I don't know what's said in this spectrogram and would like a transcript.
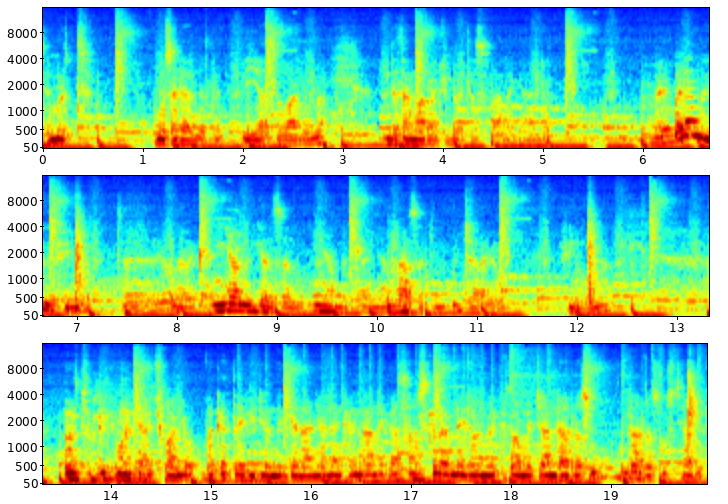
ትምህርት መውሰድ አለበት ብዬ እና እንደተማራችሁበት ተስፋ አደርጋለሁ። በደንብ ፊልም እኛን የሚገልጸን ነው። እኛን በቃ እኛን ራሳችን ቁጭ ያደረገው ፊልሙ እና በርቱልኝ፣ ወዳችኋለሁ። በቀጣይ ቪዲዮ እንገናኛለን ከእናንተ ጋር። subscribe እና የደወል ምልክቷ መጫን እንዳትረሱ እንዳትረሱ አድርጉ።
